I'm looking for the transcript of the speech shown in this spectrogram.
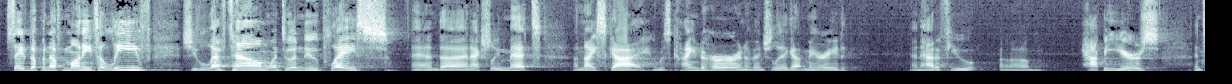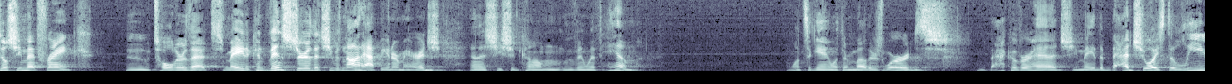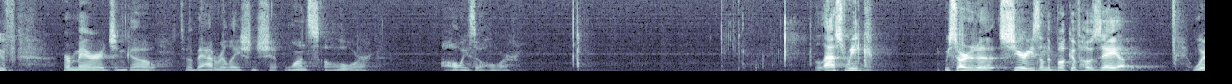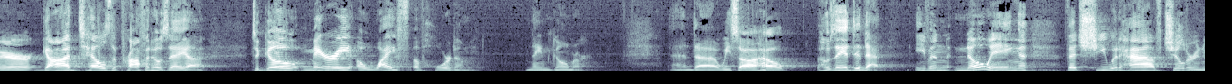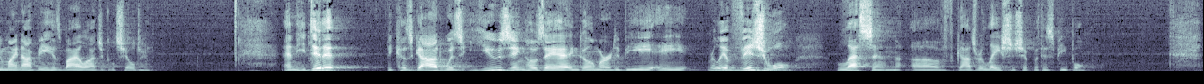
saved up enough money to leave, she left town, went to a new place, and, uh, and actually met a nice guy who was kind to her, and eventually they got married and had a few um, happy years until she met Frank who told her that, made, convinced her that she was not happy in her marriage and that she should come move in with him. Once again, with her mother's words in the back of her head, she made the bad choice to leave her marriage and go to a bad relationship. Once a whore, always a whore. Last week, we started a series on the book of Hosea where God tells the prophet Hosea to go marry a wife of whoredom named Gomer. And uh, we saw how Hosea did that, even knowing that she would have children who might not be his biological children. And he did it because God was using Hosea and Gomer to be a really a visual lesson of God's relationship with his people.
